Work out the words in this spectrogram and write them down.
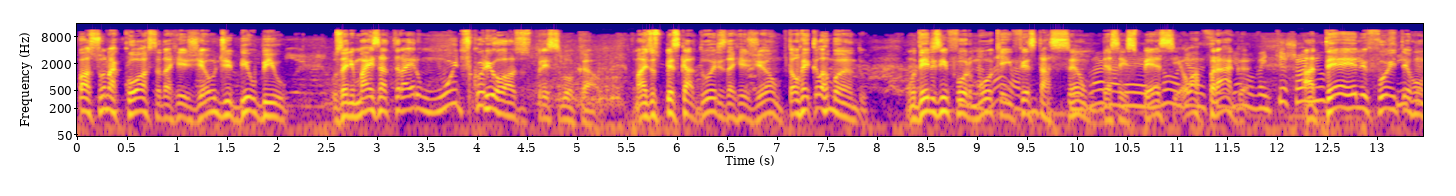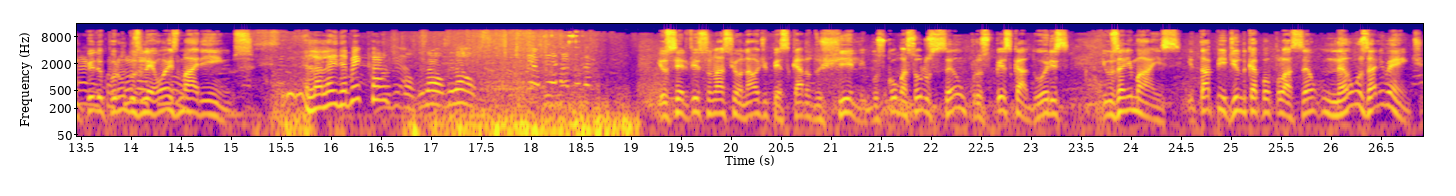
passou na costa da região de Bilbil. Os animais atraíram muitos curiosos para esse local, mas os pescadores da região estão reclamando. Um deles informou que a infestação dessa espécie é uma praga. Até ele foi interrompido por um dos leões marinhos. A lei de pesca. E o Serviço Nacional de Pescado do Chile buscou uma solução para os pescadores e os animais e está pedindo que a população não os alimente.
